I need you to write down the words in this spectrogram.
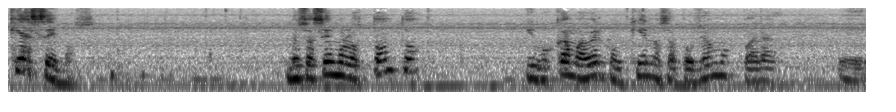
¿qué hacemos? ¿Nos hacemos los tontos y buscamos a ver con quién nos apoyamos para eh,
